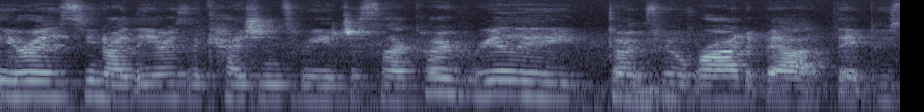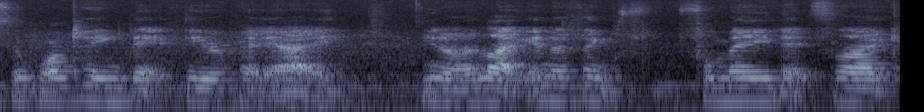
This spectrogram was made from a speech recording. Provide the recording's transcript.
There is, you know, there is occasions where you're just like, I really don't feel right about that person wanting that therapy, eh? You know, like, and I think for me that's like,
